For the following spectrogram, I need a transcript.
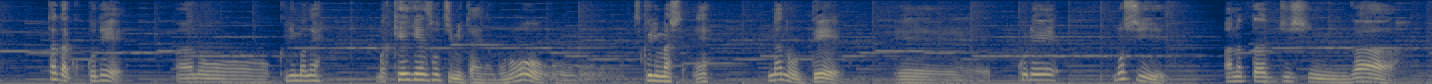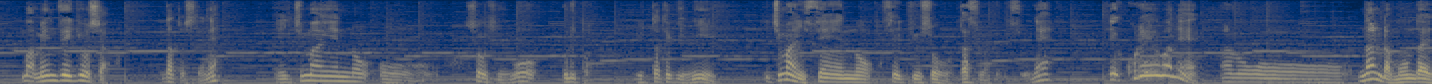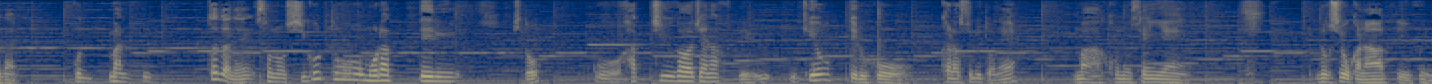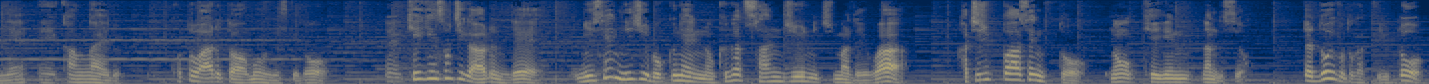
ただここで、あのー国もね、まあ、軽減措置みたいなものを作りましたね。なので、えーこれ、もし、あなた自身が、まあ、免税業者だとしてね、1万円の商品を売ると言ったときに、1万1000円の請求書を出すわけですよね。で、これはね、あのー何ら問題ない。こまあ、ただね、その仕事をもらっている人、こう発注側じゃなくて、請け負ってる方からするとね、まあ、この1000円、どうしようかなっていうふうにね、えー考えることはあるとは思うんですけど、えー軽減措置があるんで、2026年の9月30日までは80%の軽減なんですよ。だどういうことかっていうと、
